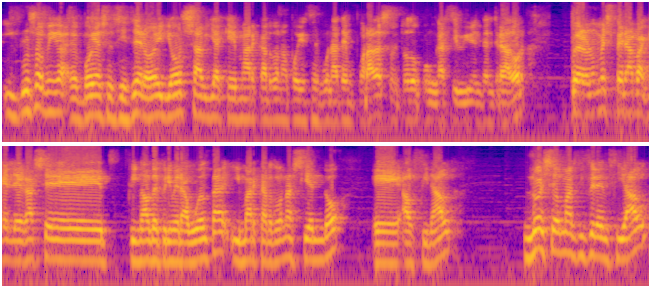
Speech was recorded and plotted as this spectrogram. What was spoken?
incluso, voy a ser sincero, ¿eh? yo sabía que Marc Cardona podía hacer buena temporada, sobre todo con García Viviente entrenador, pero no me esperaba que llegase final de primera vuelta y Marc Cardona siendo, eh, al final, no es el más diferencial,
